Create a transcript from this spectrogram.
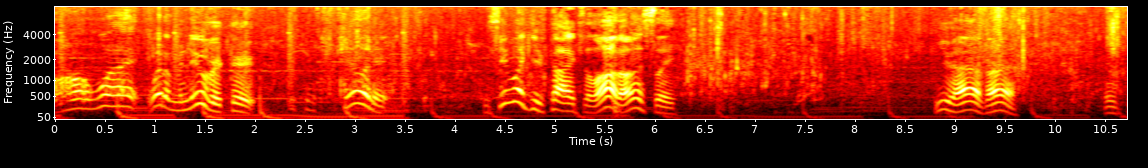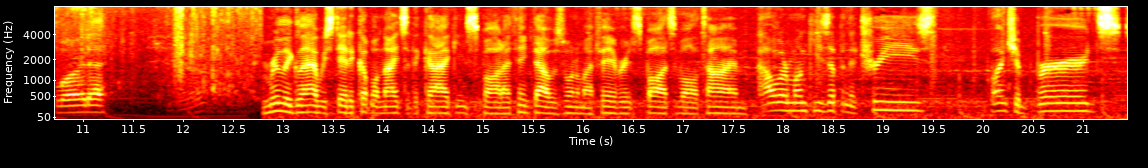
Oh, what? What a maneuver, Kurt. You're killing it. You seem like you've kayaked a lot, honestly. You have, huh? In Florida. I'm really glad we stayed a couple nights at the kayaking spot. I think that was one of my favorite spots of all time. Howler monkeys up in the trees, bunch of birds,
